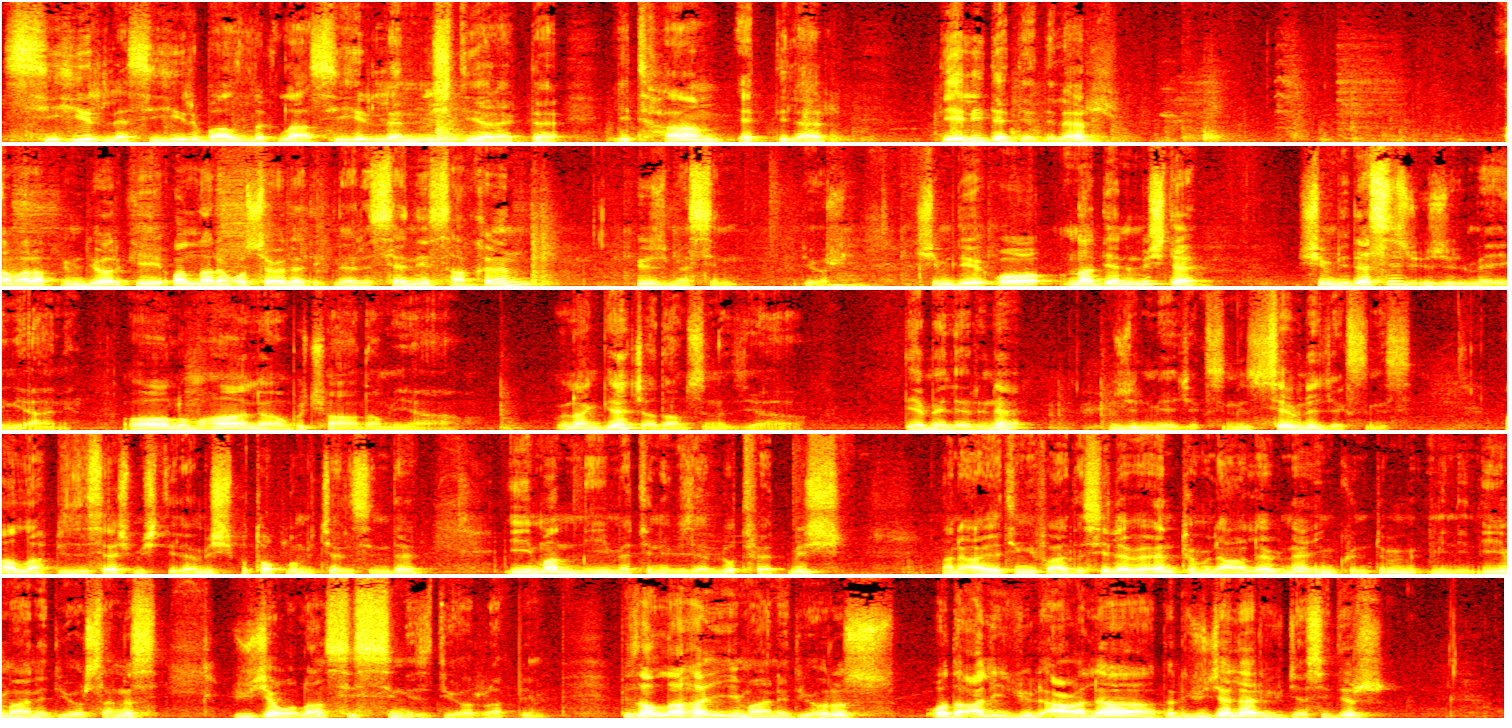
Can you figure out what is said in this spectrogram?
Sihirle, sihirbazlıkla, sihirlenmiş diyerek de itham ettiler. Deli de dediler. Ama Rabbim diyor ki onların o söyledikleri seni sakın üzmesin diyor. Şimdi ona denilmiş de şimdi de siz üzülmeyin yani. Oğlum hala bu çağ adamı ya. Ulan genç adamsınız ya demelerine üzülmeyeceksiniz, sevineceksiniz. Allah bizi seçmiş, dilemiş bu toplum içerisinde iman nimetini bize lütfetmiş. Hani ayetin ifadesiyle ve entumul alevne in kuntum müminin. İman ediyorsanız yüce olan sizsiniz diyor Rabbim. Biz Allah'a iman ediyoruz. O da Aliyyül A'la'dır, yüceler yücesidir.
